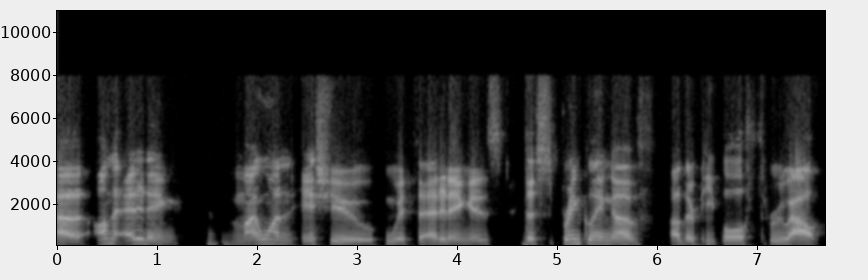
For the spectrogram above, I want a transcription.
Uh, on the editing, my one issue with the editing is the sprinkling of other people throughout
